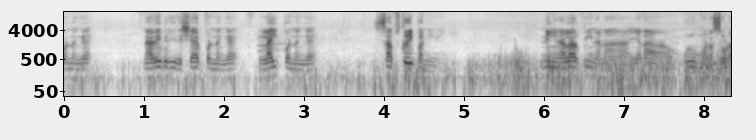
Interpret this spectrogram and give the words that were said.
பண்ணுங்கள் நிறைய பேர் இதை ஷேர் பண்ணுங்கள் லைக் பண்ணுங்கள் சப்ஸ்கிரைப் பண்ணி வைங்க நீங்கள் நல்லா இருப்பீங்க நான் ஏன்னா முழு மனசோட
